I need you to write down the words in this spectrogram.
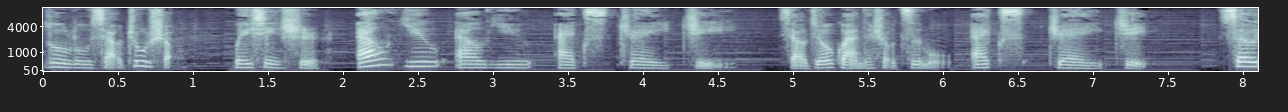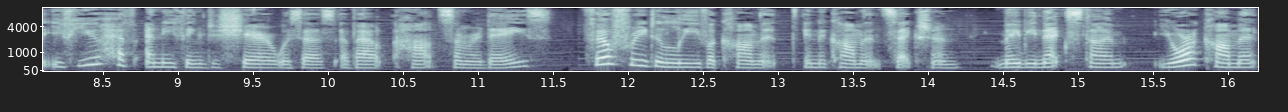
露露小助手。微信是 L U L U X J G，小酒馆的首字母 X J G。So if you have anything to share with us about hot summer days, feel free to leave a comment in the comment section. Maybe next time your comment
